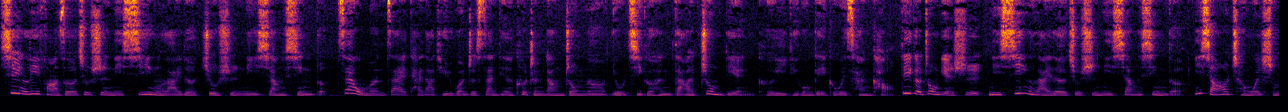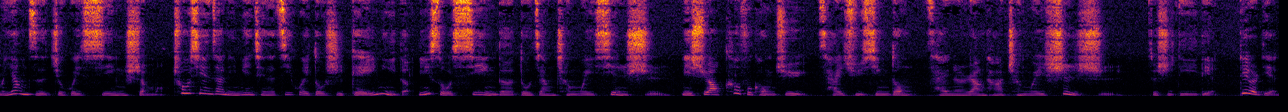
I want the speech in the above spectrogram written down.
吸引力法则就是你吸引来的就是你相信的。在我们在台大体育馆这三天的课程当中呢，有几个很大的重点可以提供给各位参考。第一个重点是你吸引来的就是你相信的。你想要成为什么样子，就会吸引什么。出现在你面前的机会都是给你的，你所吸引的都将成为现实。你需要克服恐惧，采取行动，才能让它成为事实。这是第一点。第二点，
